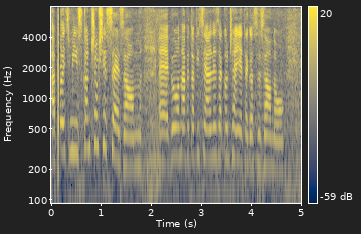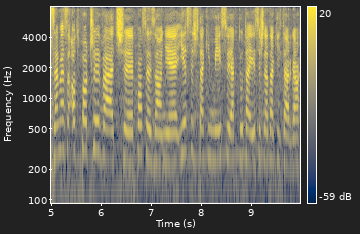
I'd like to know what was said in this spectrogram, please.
A powiedz mi, skończył się sezon, e, było nawet oficjalne zakończenie tego sezonu. Zamiast odpoczywać po sezonie, jesteś w takim miejscu jak tutaj, jesteś na takich targach.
